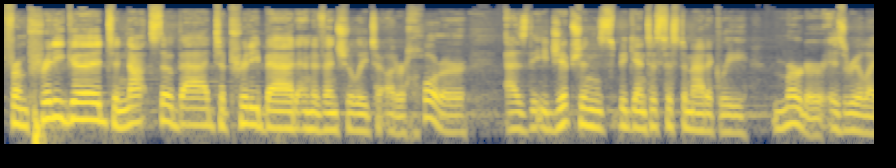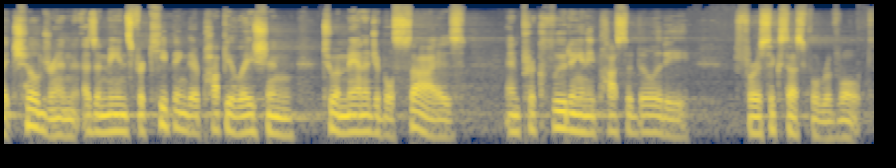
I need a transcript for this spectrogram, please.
from pretty good to not so bad to pretty bad and eventually to utter horror as the Egyptians begin to systematically murder Israelite children as a means for keeping their population to a manageable size and precluding any possibility for a successful revolt.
